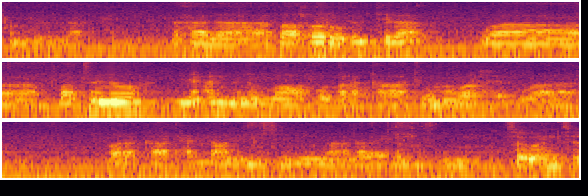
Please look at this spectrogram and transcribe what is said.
الحمد لله فهذا ظاهر ابتلاء وباطنه نعم من الله وبركات ومواهب وبركات حتى على المسلمين وعلى غير المسلمين So and to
